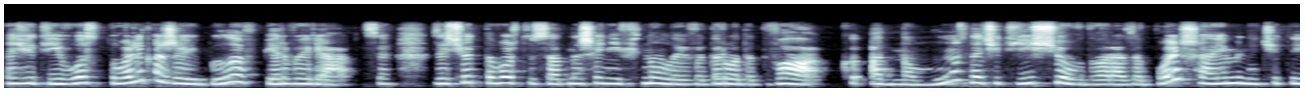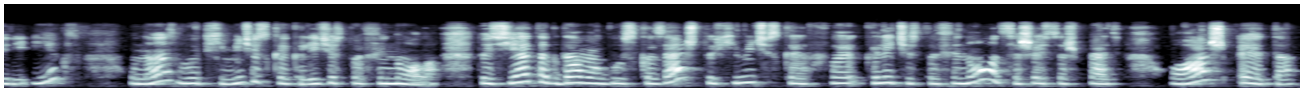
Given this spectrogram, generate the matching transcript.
Значит, его столько же и было в первой реакции. За счет того, что соотношение фенола и водорода 2 к 1, значит, еще в два раза больше, а именно 4х, у нас будет химическое количество фенола. То есть я тогда могу сказать, что химическое количество фенола C6H5O OH это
